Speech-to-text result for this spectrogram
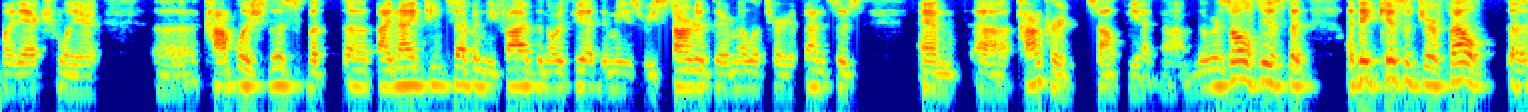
might actually uh, accomplish this. But uh, by 1975, the North Vietnamese restarted their military offensives and uh, conquered South Vietnam. The result is that I think Kissinger felt uh,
